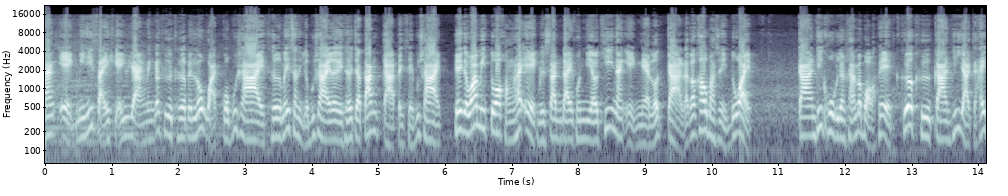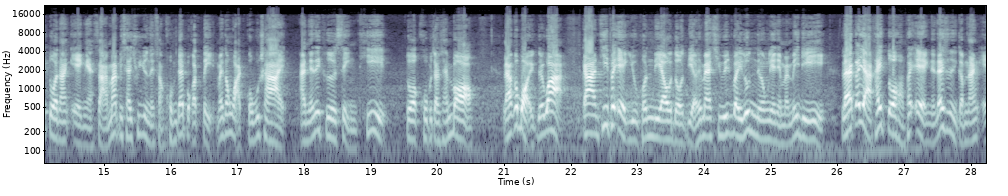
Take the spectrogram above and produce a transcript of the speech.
นางเอกมีนิสัยเสียอยู่อย่างหนึ่งก็คือเธอเป็นโรคหวาดกลัวผู้ชาย เธอไม่สนิทกับผู้ชายเลย เธอจะตั้งการดเป็นเสียผู้ชาย เพียงแต่ว่ามีตัวของพระเอกหรือซันไดคนเดียวที่นางเอกเนี่ยลดการแล้วก็เข้ามาสนิทด้วย การที่ครูประจำชั้นมาบอกพระเอกก็คือการที่อยากจะให้ตัวนางเอกเนี่ยสามารถไปใช้ชีวิตอยู่ในสังคมได้ปกติ ไม่ต้องหวาดกลัวผู้ชาย อันนี้นี่คือสิ่งที่ตัวครูประจำชั้นบอก แล้วก็บอกอีกด้วยว่า การที่พระเอกอยู่คนเดียวโดดเดี่ยวใช่ไหมชีวิตวัยรุ่นในโรงเรียนเนี่ยมันไม่ดี และก็อยากให้ตัวของพระเอกเนี่ยได้สนิทกับนางเอ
